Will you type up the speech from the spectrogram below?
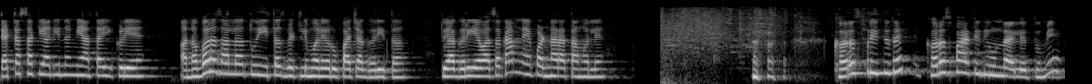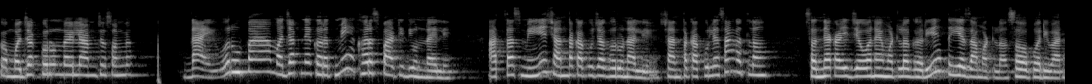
त्याच्यासाठी आली ना मी आता इकडे. आणि बरं झालं तू इथंच भेटली मला रुपाच्या घरी तर. तुझ्या घरी येवाचं काम नाही पडणार आता मला. खरंच प्रीती दे खरंच पार्टी देऊन राहिले तुम्ही? का मजाक करून राहिले आमच्या संग? नाही वर रुपा मजाक नाही करत मी खरंच पार्टी देऊन राहिले. आताच मी शांत काकूच्या घरून आले. शांत काकूला सांगितलं संध्याकाळी जेवण आहे म्हटलं घरी तर ये जा म्हटलं सहपरिवार.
